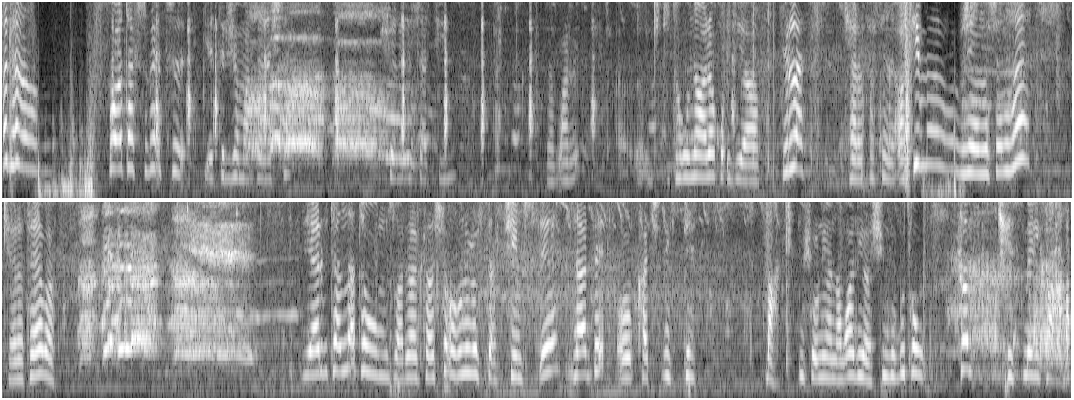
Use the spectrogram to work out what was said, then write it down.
Hadi lan. Bu atak sıfırı getireceğim arkadaşlar. Şöyle göstereyim. Ya var. Gitti tavuğu ne hale koydu ya. Yürü lan. Kerata seni. Atayım mı lan seni ha? Kerataya bak. Diğer bir tane daha tavuğumuz vardı arkadaşlar. Onu göstereceğim size. Nerede? O kaçtı gitti. Bak gitmiş onun yanına var ya. Şimdi bu tavuk tam kesmelik ha.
